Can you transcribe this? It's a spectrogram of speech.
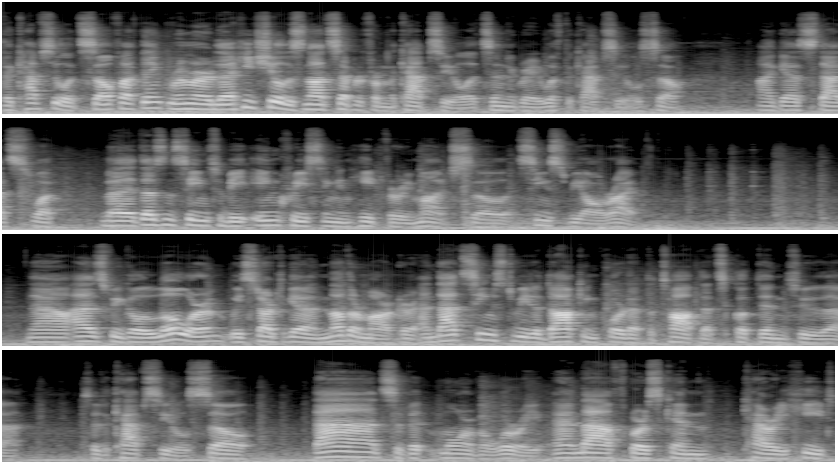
the capsule itself, I think. Remember, the heat shield is not separate from the capsule, it's integrated with the capsule, so I guess that's what... But it doesn't seem to be increasing in heat very much, so it seems to be alright. Now, as we go lower, we start to get another marker, and that seems to be the docking port at the top that's clipped into the to the capsule. So that's a bit more of a worry, and that of course can carry heat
